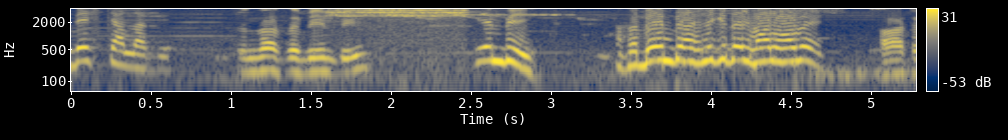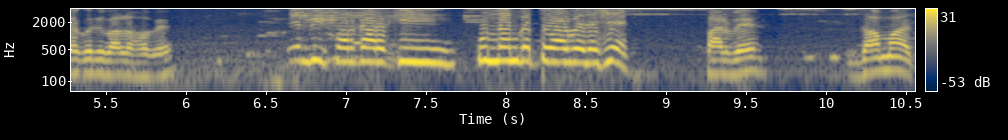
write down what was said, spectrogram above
দেশ চালাবে। আছে বিএনপি বিএনপি আচ্ছা বিএনপি আসলে কি দেশ ভালো হবে? আশা করি ভালো হবে। বিএনপি সরকার কি উন্নয়ন করতে পারবে দেশে? পারবে। জামাত।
